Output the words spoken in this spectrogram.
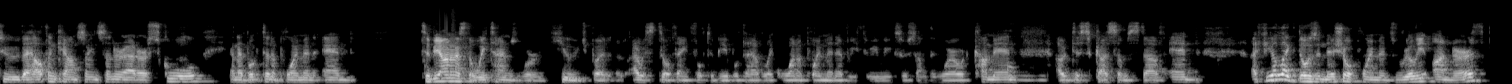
to the health and counseling center at our school and i booked an appointment and to be honest the wait times were huge but i was still thankful to be able to have like one appointment every three weeks or something where i would come in Mhm. I would discuss some stuff. And I feel like those initial appointments really unearthed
